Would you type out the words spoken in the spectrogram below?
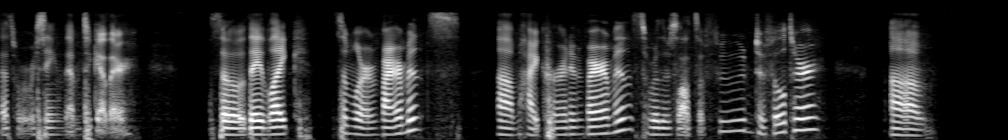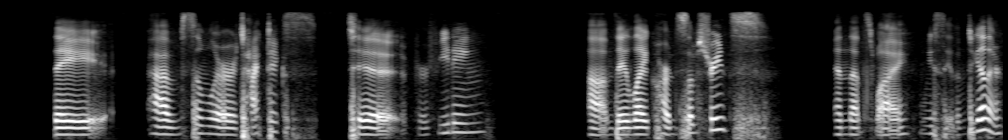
that's where we're seeing them together. So they like similar environments, um, high current environments where there's lots of food to filter. Um, they have similar tactics to for feeding. Um, they like hard substrates, and that's why we see them together.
